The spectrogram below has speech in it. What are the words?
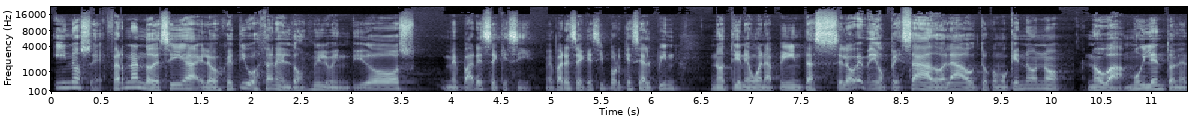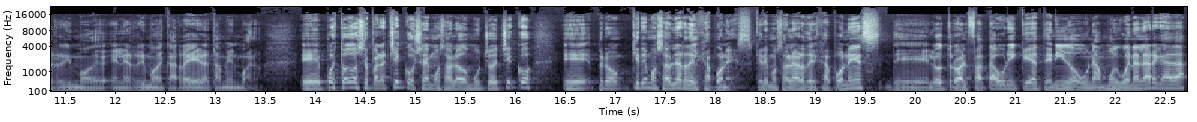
Y no sé, Fernando decía, el objetivo está en el 2022. Me parece que sí, me parece que sí porque ese Alpine no tiene buena pinta, se lo ve medio pesado al auto, como que no, no, no va, muy lento en el ritmo de, en el ritmo de carrera también. Bueno, eh, puesto 12 para Checo, ya hemos hablado mucho de Checo, eh, pero queremos hablar del japonés. Queremos hablar del japonés, del otro Alfa Tauri que ha tenido una muy buena largada.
